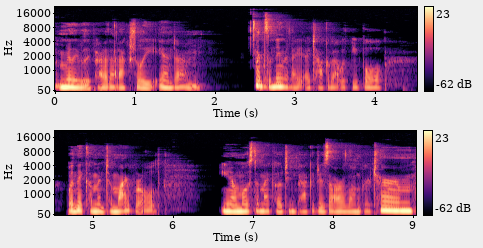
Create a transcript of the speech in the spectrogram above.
I'm really really proud of that actually, and um, it's something that I, I talk about with people when they come into my world you know, most of my coaching packages are longer term.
